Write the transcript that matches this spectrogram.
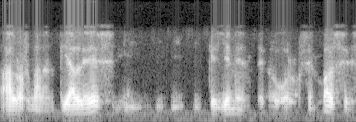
a los manantiales y que llenen de nuevo los embalses.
